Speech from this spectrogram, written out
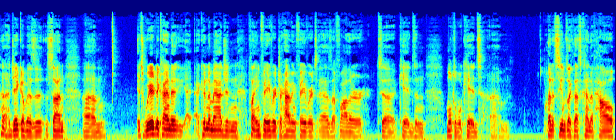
Jacob as a son. Um, it's weird to kind of I couldn't imagine playing favorites or having favorites as a father to kids and multiple kids. Um, but it seems like that's kind of how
